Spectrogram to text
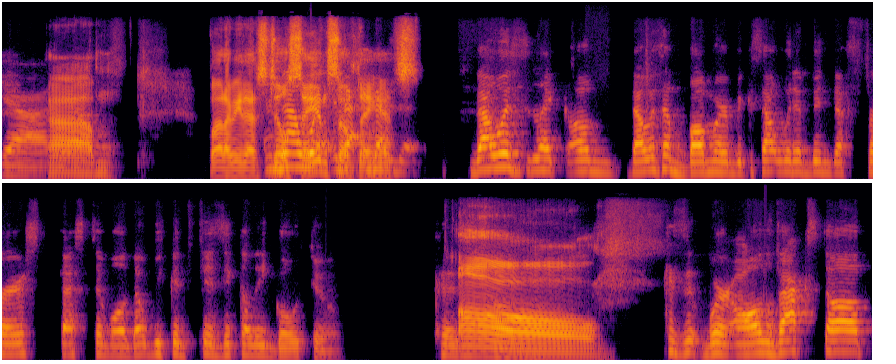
Yeah. Um, yeah. But I mean, that's still that saying something. That, that, it's that was like um that was a bummer because that would have been the first festival that we could physically go to. Cause, oh, because um, we're all vaxxed up,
